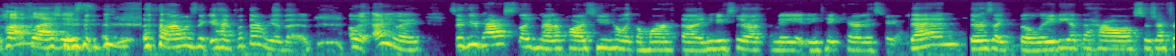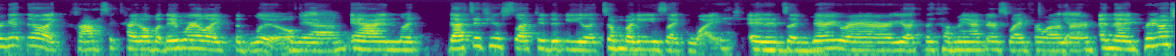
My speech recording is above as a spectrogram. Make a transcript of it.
hot flashes. I was thinking hypothermia then. Okay, anyway, so if you're past like menopause, you become like a Martha and you basically are like the maid and you take care of this family. Then there's like the lady at the house, which I forget their like classic title, but they wear like the blue. Yeah. And like that's if you're selected to be like somebody's like wife and it's like very rare you're like the commander's wife or whatever Yeah. and then pretty much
